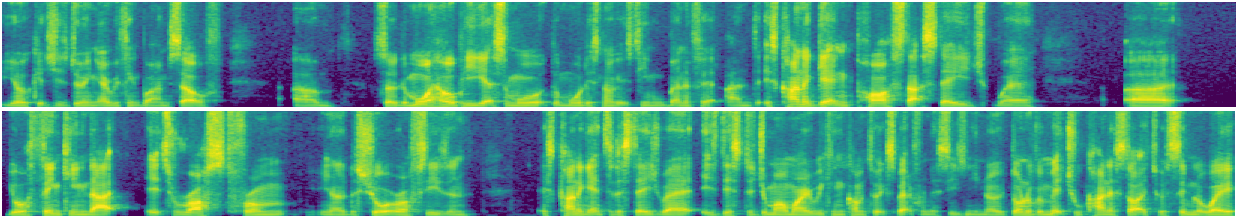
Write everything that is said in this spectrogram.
Jokic is doing everything by himself. Um, so the more help he gets, the more the more this Nuggets team will benefit. And it's kind of getting past that stage where uh, you're thinking that it's rust from you know the shorter off season. It's kind of getting to the stage where is this the Jamal Murray we can come to expect from this season? You know, Donovan Mitchell kind of started to a similar way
